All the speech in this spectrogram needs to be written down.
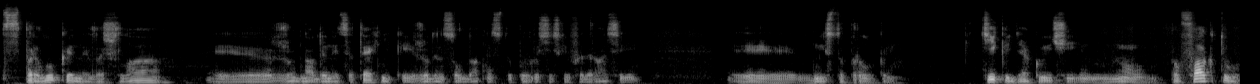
в Прилуки не зайшла е, жодна одиниця техніки і жоден солдат не вступив Російської Федерації е, в місто Прилуки. Тільки дякуючи їм. Ну, по факту,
